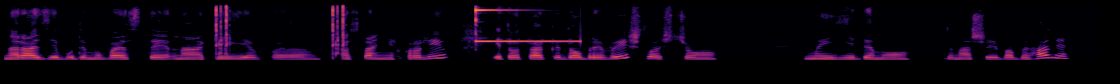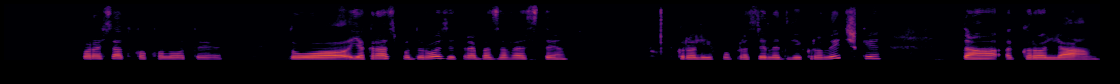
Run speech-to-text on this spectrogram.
Наразі будемо вести на Київ е, останніх кролів. І то так добре вийшло, що ми їдемо до нашої баби Галі поросятко колоти, то якраз по дорозі треба завести кролів. Попросили дві кролички та кроля.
